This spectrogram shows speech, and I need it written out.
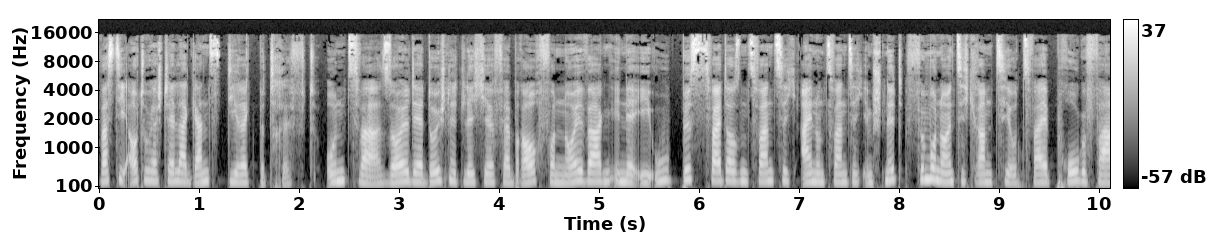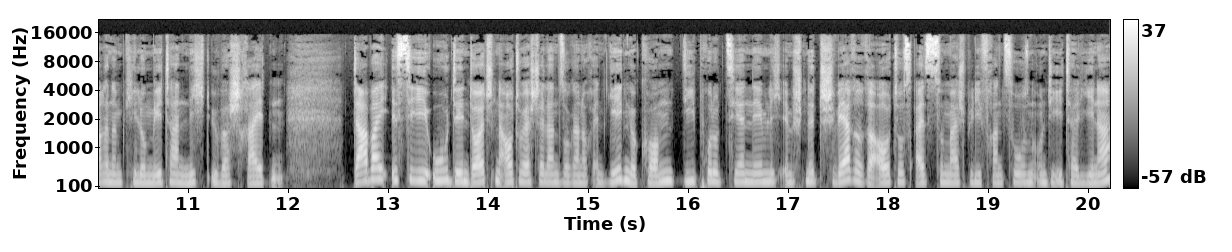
was die Autohersteller ganz direkt betrifft. Und zwar soll der durchschnittliche Verbrauch von Neuwagen in der EU bis 2020-21 im Schnitt 95 Gramm CO2 pro gefahrenem Kilometer nicht überschreiten. Dabei ist die EU den deutschen Autoherstellern sogar noch entgegengekommen. Die produzieren nämlich im Schnitt schwerere Autos als zum Beispiel die Franzosen und die Italiener.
